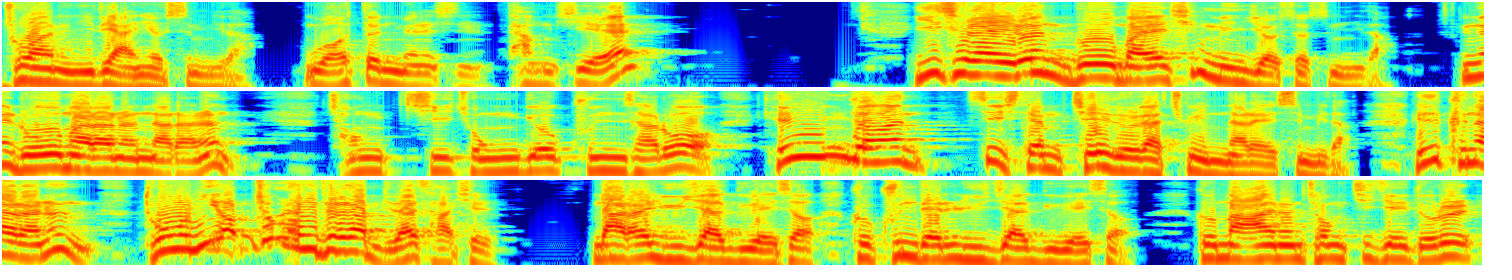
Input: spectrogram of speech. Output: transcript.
좋아하는 일이 아니었습니다. 뭐 어떤 면에서는 당시에 이스라엘은 로마의 식민지였었습니다. 근데 로마라는 나라는 정치, 종교, 군사로 굉장한 시스템, 제도를 갖추고 있는 나라였습니다. 그래서 그 나라는 돈이 엄청나게 들어갑니다, 사실. 나라를 유지하기 위해서, 그 군대를 유지하기 위해서, 그 많은 정치 제도를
